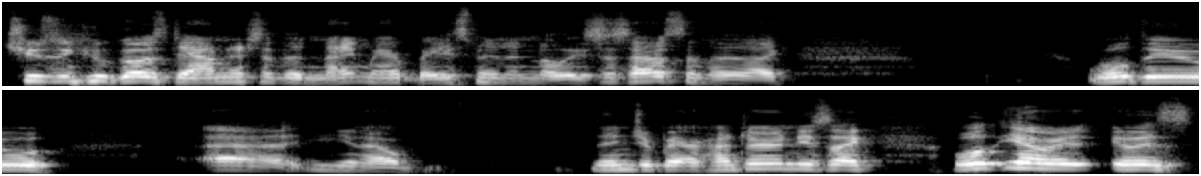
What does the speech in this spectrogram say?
choosing who goes down into the nightmare basement in Elise's house, and they're like, "We'll do, uh, you know, Ninja Bear Hunter," and he's like, "Well, yeah, it, was."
